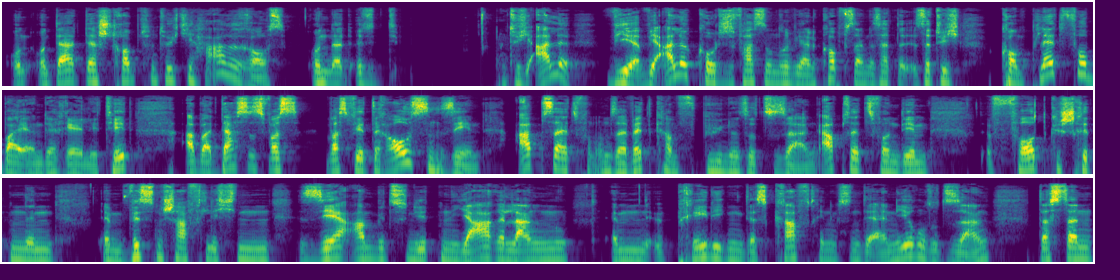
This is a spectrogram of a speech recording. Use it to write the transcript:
Und, und da, da sträubt natürlich die Haare raus. Und also, natürlich alle, wir, wir alle Coaches fassen uns wie einen Kopf sein. Das ist natürlich komplett vorbei an der Realität. Aber das ist was, was wir draußen sehen. Abseits von unserer Wettkampfbühne sozusagen. Abseits von dem fortgeschrittenen, ähm, wissenschaftlichen, sehr ambitionierten, jahrelangen ähm, Predigen des Krafttrainings und der Ernährung sozusagen, dass dann,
